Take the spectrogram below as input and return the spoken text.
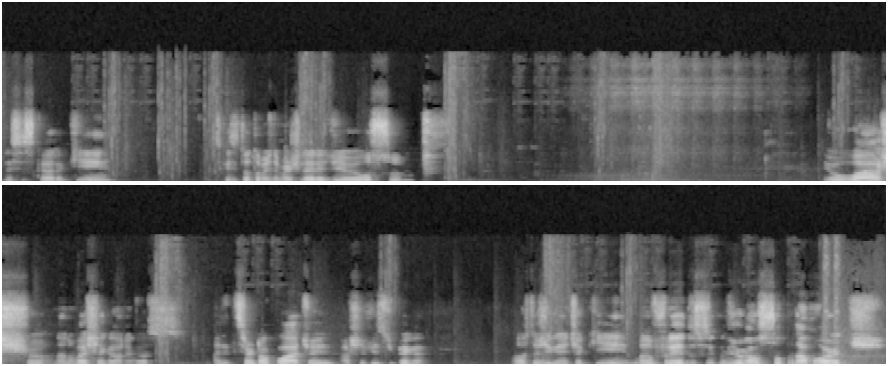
nesses caras aqui. Esqueci totalmente da minha artilharia de osso. Eu acho... Não, não vai chegar o negócio. Mas tem que acertar o coate aí. Acho difícil de pegar. Ostra gigante aqui. Manfredo, se você conseguir jogar o sopro da morte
